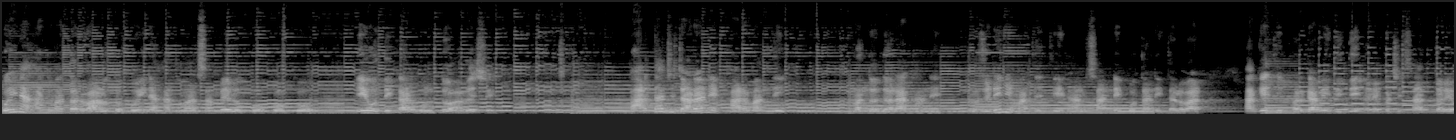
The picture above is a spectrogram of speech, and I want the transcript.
કોઈના હાથમાં તરવાળો તો કોઈના હાથમાં સાંભેલો ગો ગો ગો, એવો દેકાર બોલતો આવે છે. ભારતા જ ચારાને ફાર માંદી મંદો દરાખાને રોજડીની માથેથી રામ સાંડી પોતાની તલવાર આગેથી ફરગાવી દીધી અને પછી સાથ કર્યો.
